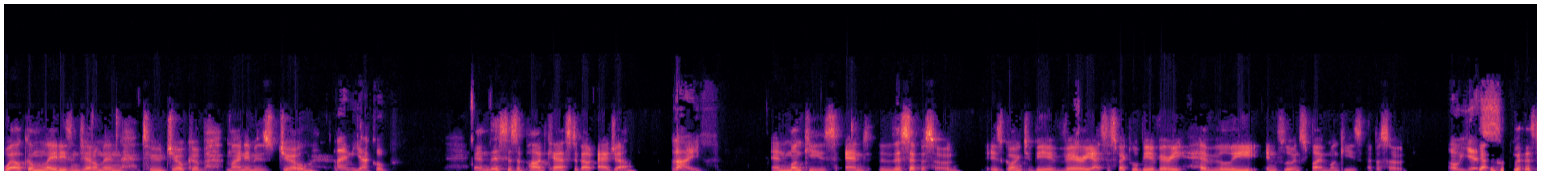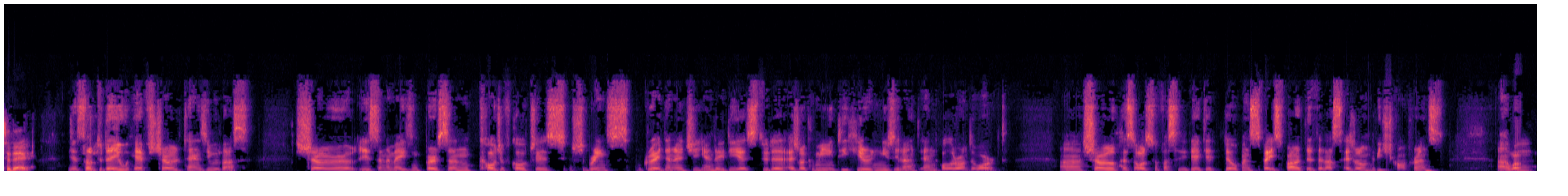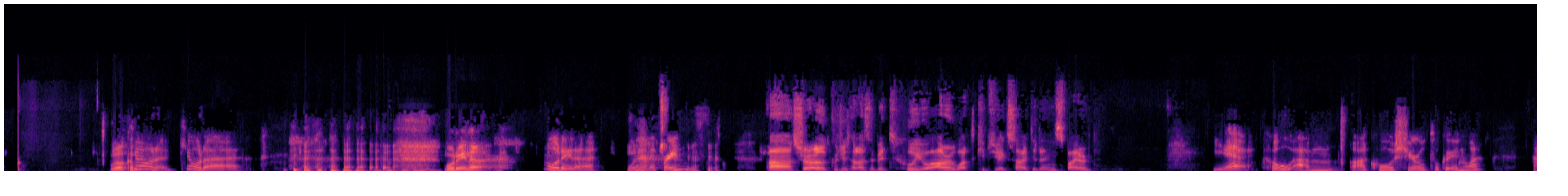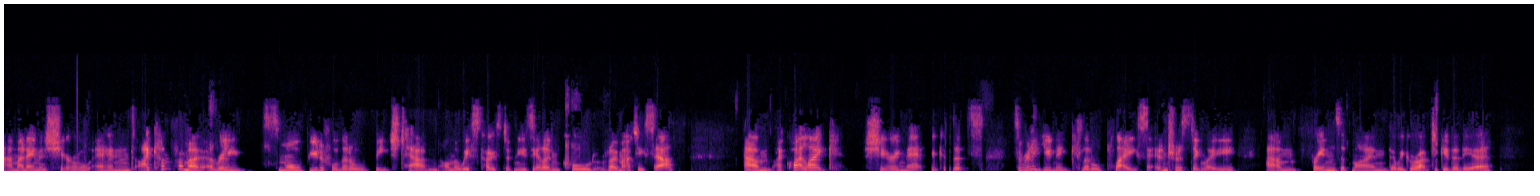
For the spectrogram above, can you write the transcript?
Welcome, ladies and gentlemen, to Jocob. My name is Joe, And I'm Jakub, and this is a podcast about agile life, and monkeys. And this episode is going to be a very, I suspect, will be a very heavily influenced by monkeys episode. Oh, yes. Jakub, who's with us today? Yeah, so today we have Cheryl Tenzi with us. Cheryl is an amazing person, coach of coaches. She brings great energy and ideas to the Agile community here in New Zealand and all around the world. Uh, Cheryl has also facilitated the open space part at the last Agile on the Beach conference. Uh, well, Mm. Welcome, Kia ora, kia ora. Morena. Morena. Morena, friends. uh, Cheryl, could you tell us a bit who you are, what keeps you excited and inspired? Yeah, cool. Um, I call Cheryl Tōku Ingoa. Uh, my name is Cheryl, and I come from a, a really small, beautiful little beach town on the west coast of New Zealand called Raumati South. Um, I quite like sharing that because it's it's a really unique little place. Interestingly, um, friends of mine that we grew up together there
